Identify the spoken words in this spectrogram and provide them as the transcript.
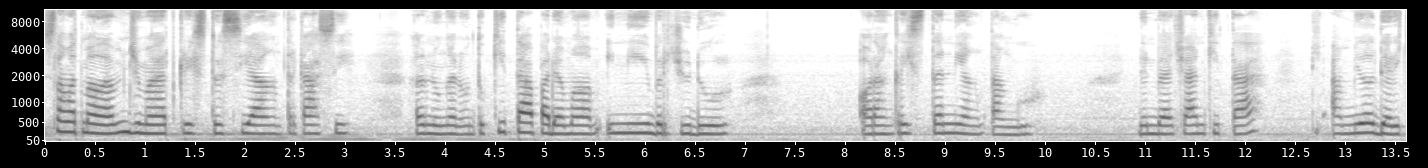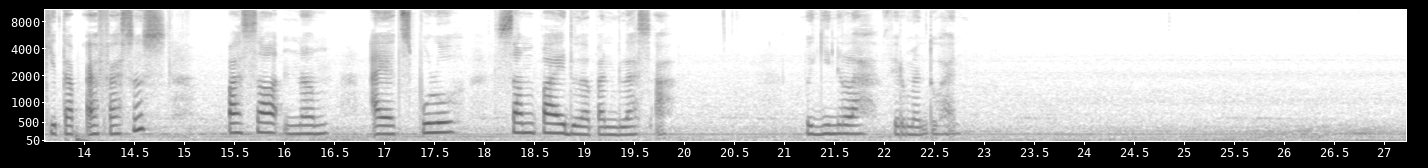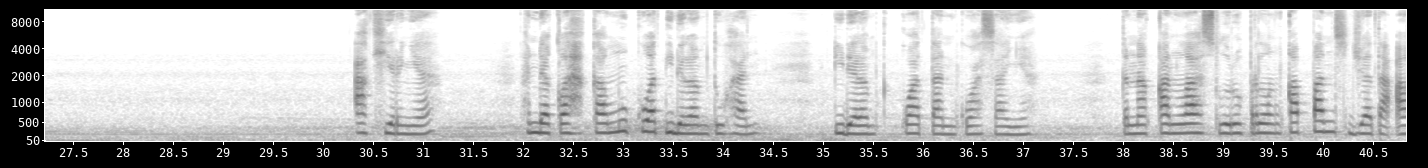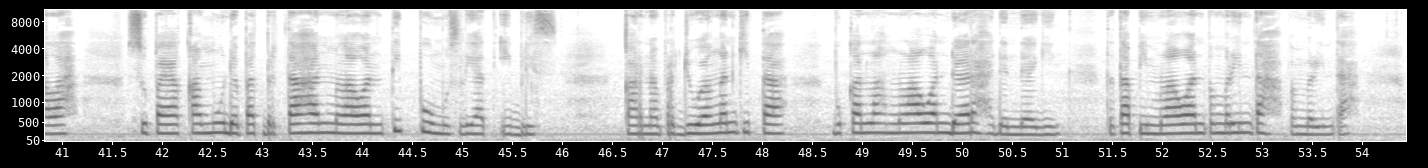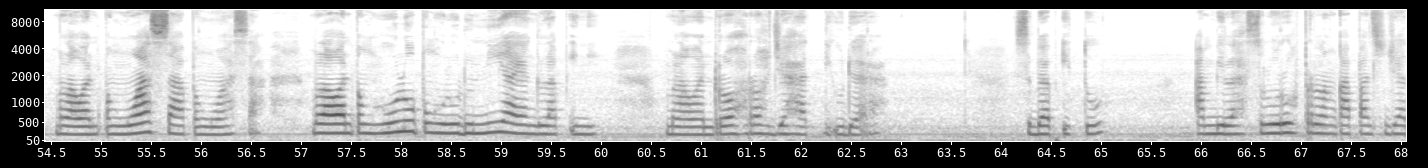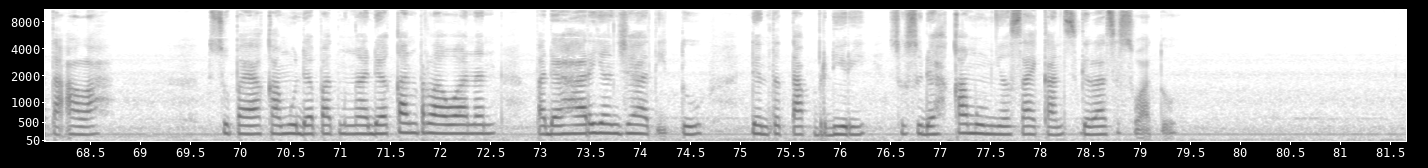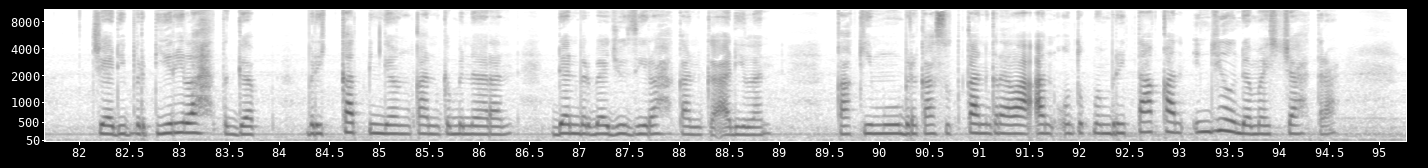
Selamat malam Jemaat Kristus yang terkasih. Renungan untuk kita pada malam ini berjudul Orang Kristen yang Tangguh. Dan bacaan kita diambil dari kitab Efesus pasal 6 ayat 10 sampai 18a. Beginilah firman Tuhan. Akhirnya, hendaklah kamu kuat di dalam Tuhan, di dalam kekuatan kuasanya. Kenakanlah seluruh perlengkapan senjata Allah, supaya kamu dapat bertahan melawan tipu muslihat iblis. Karena perjuangan kita bukanlah melawan darah dan daging, tetapi melawan pemerintah-pemerintah, melawan penguasa-penguasa, melawan penghulu-penghulu dunia yang gelap ini melawan roh-roh jahat di udara. Sebab itu, ambillah seluruh perlengkapan senjata Allah, supaya kamu dapat mengadakan perlawanan pada hari yang jahat itu dan tetap berdiri sesudah kamu menyelesaikan segala sesuatu. Jadi berdirilah tegap, berikat pinggangkan kebenaran, dan berbaju zirahkan keadilan Kakimu berkasutkan kerelaan untuk memberitakan Injil damai sejahtera.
